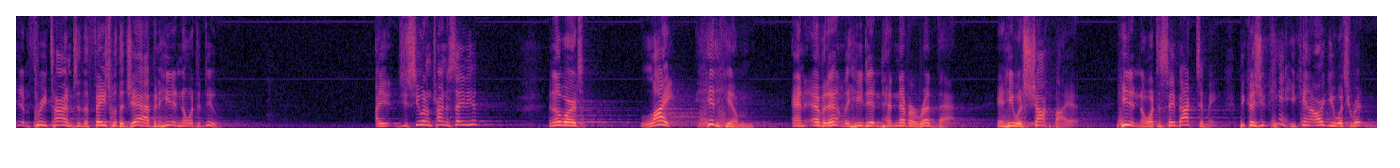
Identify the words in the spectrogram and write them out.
Hit him three times in the face with a jab, and he didn't know what to do. You, do you see what I'm trying to say to you? In other words, light hit him, and evidently he didn't had never read that, and he was shocked by it. He didn't know what to say back to me because you can't. You can't argue what's written.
